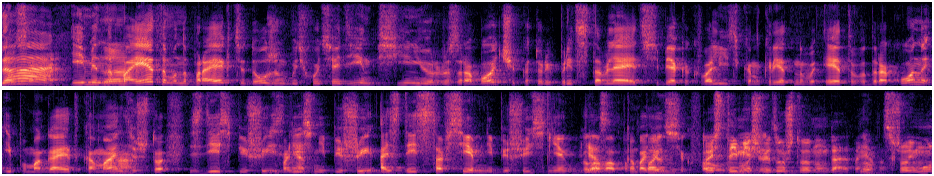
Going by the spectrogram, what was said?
Да, именно Да. поэтому на проекте должен быть хоть один синьор разработчик, который представляет себе, как валить конкретного этого дракона и помогает команде, Ага. что здесь пиши, здесь Понятно. не пиши, а здесь совсем не пиши, снег в голова Ясно. попадется к То есть ты имеешь в виду, что, ну да, понятно, что ему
